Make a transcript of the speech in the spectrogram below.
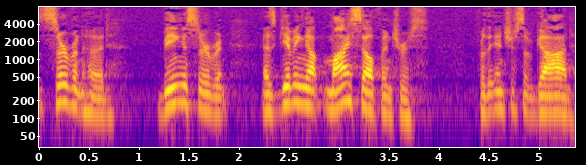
servanthood being a servant as giving up my self interest for the interest of God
